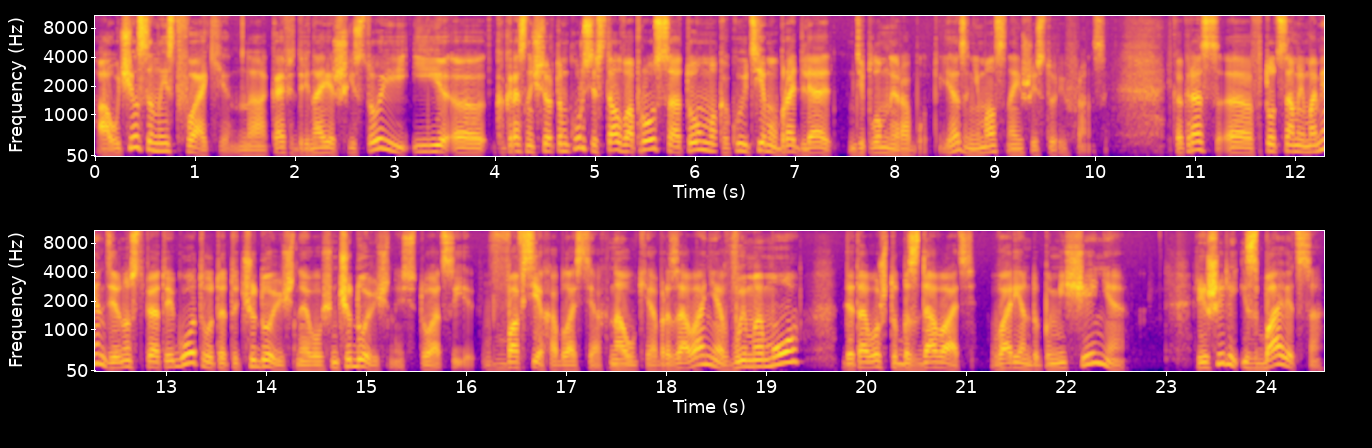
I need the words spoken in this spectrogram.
а учился на ИСТФАКе, на кафедре новейшей истории, и э, как раз на четвертом курсе встал вопрос о том, какую тему брать для дипломной работы. Я занимался новейшей историей Франции. И как раз э, в тот самый момент, 95 год, вот эта чудовищная, в общем, чудовищная ситуация во всех областях науки и образования, в ММО, для того, чтобы сдавать в аренду помещения, решили избавиться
